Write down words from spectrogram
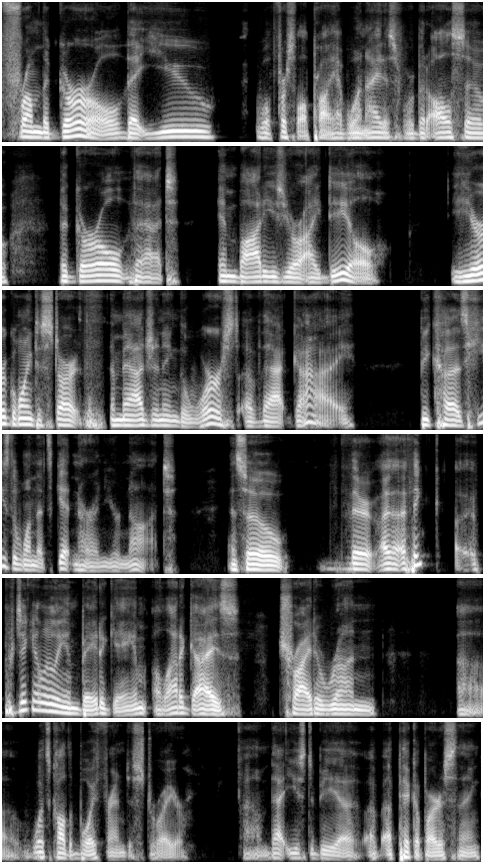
from the girl that you well first of all probably have one itis for but also the girl that embodies your ideal you're going to start imagining the worst of that guy because he's the one that's getting her and you're not. And so there I, I think uh, particularly in beta game a lot of guys try to run uh, what's called the boyfriend destroyer. Um, that used to be a, a, a pickup artist thing.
